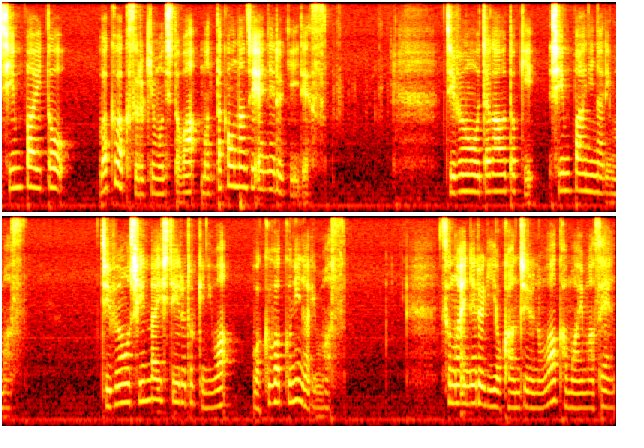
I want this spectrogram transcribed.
心配とワクワクする気持ちとは全く同じエネルギーです自分を疑う時心配になります自分を信頼している時にはワクワクになります。そのエネルギーを感じるのは構いません。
